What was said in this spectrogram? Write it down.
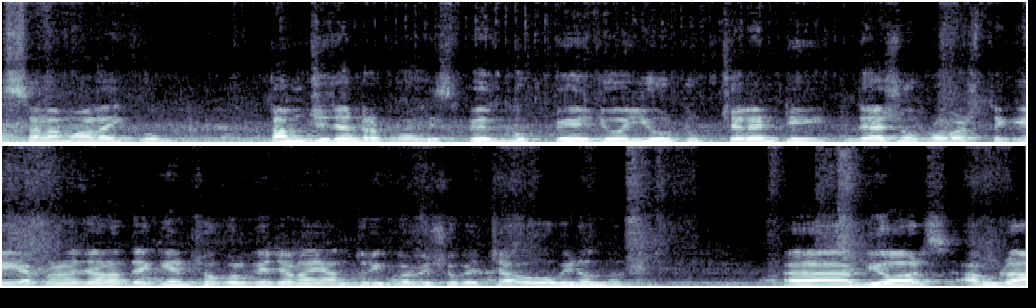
আসসালামু আলাইকুম। তামজিদ এন্টারপ্রাইজ ফেসবুক পেজ ও ইউটিউব চ্যানেলটি দেশ ও প্রবাস থেকে আপনারা যারা দেখেন, সকলকে জানাই আন্তরিকভাবে শুভেচ্ছা ও অভিনন্দন। ভিওয়ার্স আমরা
